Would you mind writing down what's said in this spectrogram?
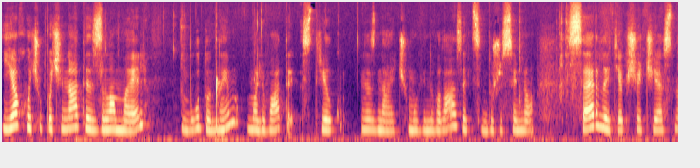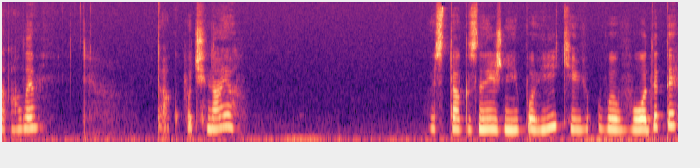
Я хочу починати з ламель буду ним малювати стрілку. Не знаю, чому він вилазить, це дуже сильно сердить, якщо чесно, але так, починаю ось так з нижньої повіки виводити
